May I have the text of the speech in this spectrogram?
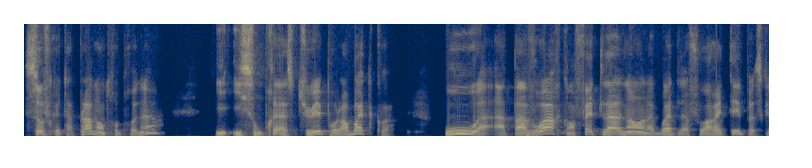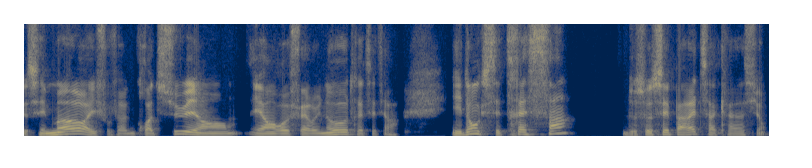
Sauf que tu as plein d'entrepreneurs, ils, sont prêts à se tuer pour leur boîte, quoi. Ou à, ne pas mmh. voir qu'en fait, là, non, la boîte, là, faut arrêter parce que c'est mort, il faut faire une croix dessus et en, et en refaire une autre, etc. Et donc, c'est très sain de se séparer de sa création,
